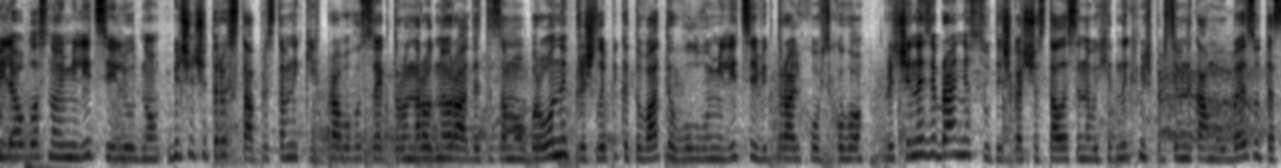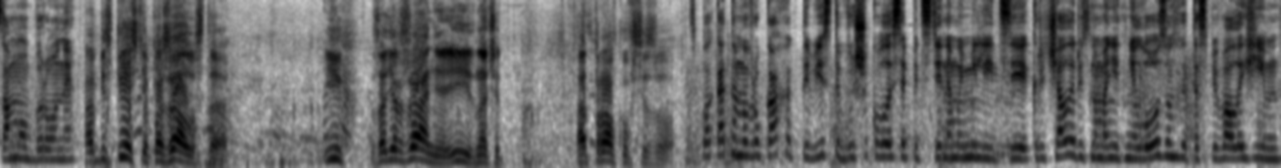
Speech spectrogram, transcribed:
Біля обласної міліції людно. Більше 400 представників правого сектору Народної ради та самооборони прийшли пікетувати голову міліції Віктора Ольховського. Причина зібрання сутичка, що сталася на вихідних між працівниками УБЕЗу та самооборони. Обеспечьте, пожалуйста, їх задержання і, значит, отправку в СИЗО. З плакатами в руках активісти вишикувалися під стінами міліції, кричали різноманітні лозунги та співали гімн.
